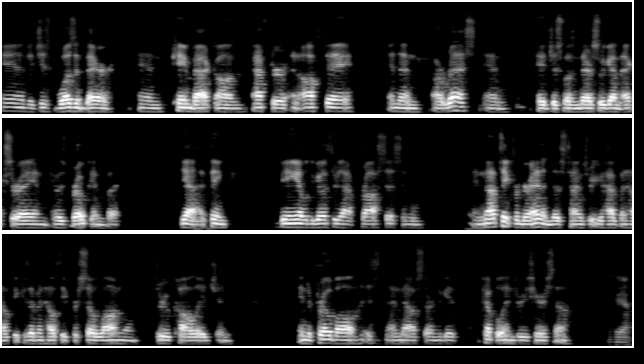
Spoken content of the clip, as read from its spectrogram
and it just wasn't there and came back on after an off day and then our rest and it just wasn't there so we got an x-ray and it was broken but yeah i think being able to go through that process and and not take for granted those times where you have been healthy because I've been healthy for so long and through college and into pro ball is I'm now starting to get a couple injuries here. So yeah.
